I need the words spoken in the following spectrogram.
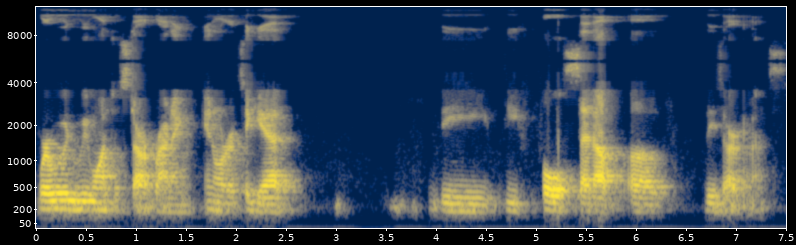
Where would we want to start running in order to get the the full setup of these arguments?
